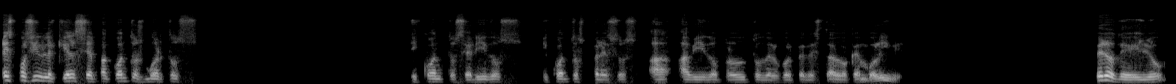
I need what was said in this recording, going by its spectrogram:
Es posible que él sepa cuántos muertos y cuántos heridos y cuántos presos ha, habido producto del golpe de Estado acá en Bolivia. Pero de ello,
